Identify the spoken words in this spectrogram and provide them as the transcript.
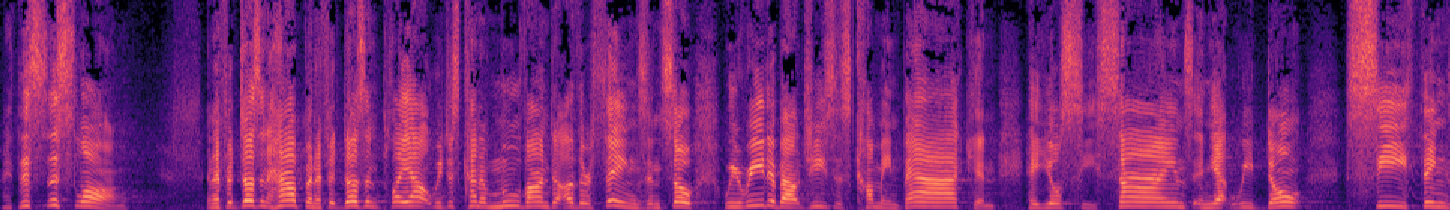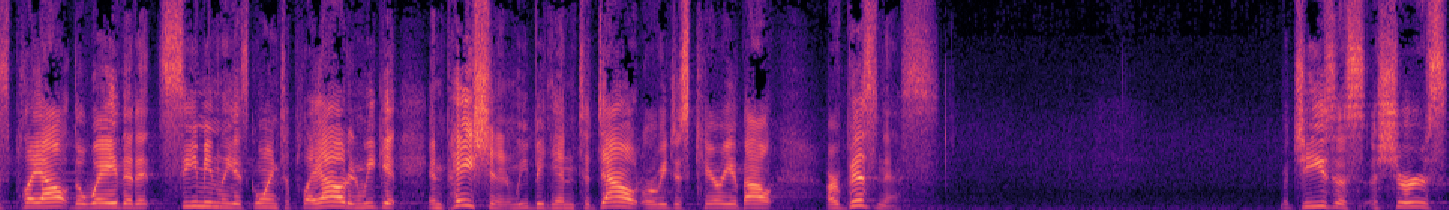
Right? This this long. And if it doesn't happen, if it doesn't play out, we just kind of move on to other things. And so we read about Jesus coming back and hey, you'll see signs, and yet we don't see things play out the way that it seemingly is going to play out, and we get impatient and we begin to doubt, or we just carry about our business. But Jesus assures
